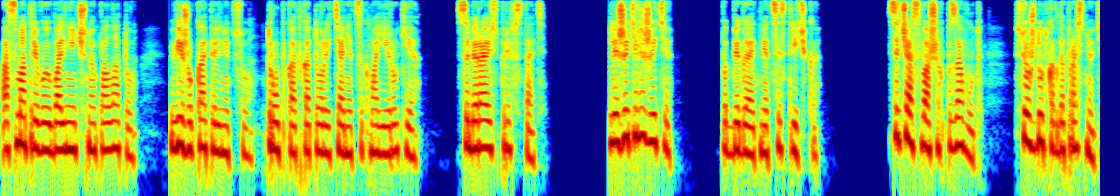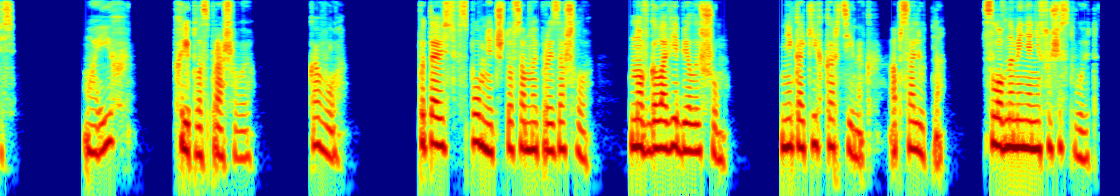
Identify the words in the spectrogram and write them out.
Осматриваю больничную палату, вижу капельницу, трубка от которой тянется к моей руке. Собираюсь привстать. «Лежите, лежите», — подбегает медсестричка. «Сейчас ваших позовут. Все ждут, когда проснетесь. «Моих?» — хрипло спрашиваю. «Кого?» Пытаюсь вспомнить, что со мной произошло, но в голове белый шум. Никаких картинок, абсолютно. Словно меня не существует.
